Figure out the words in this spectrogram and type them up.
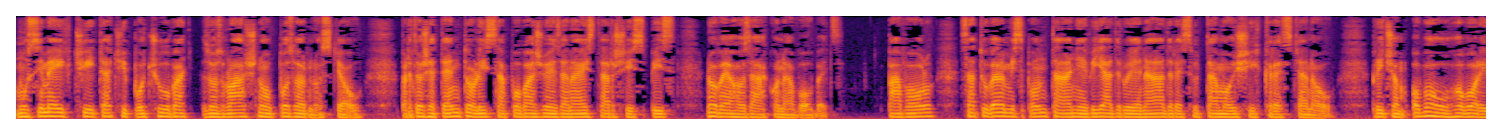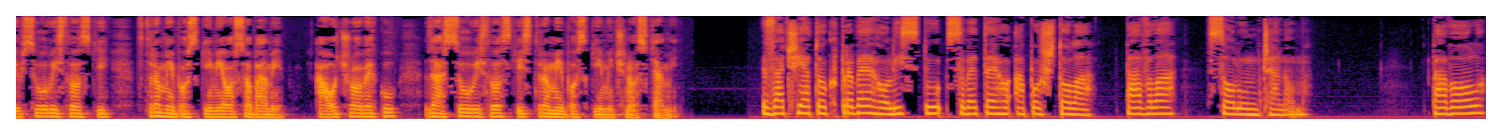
Musíme ich čítať či počúvať so zvláštnou pozornosťou, pretože tento list sa považuje za najstarší spis Nového zákona vôbec. Pavol sa tu veľmi spontánne vyjadruje na adresu tamojších kresťanov, pričom o Bohu hovorí v súvislosti s tromi boskými osobami a o človeku za súvislosti s tromi boskými čnosťami. Začiatok prvého listu svätého Apoštola Pavla Solúnčanom Pavol,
